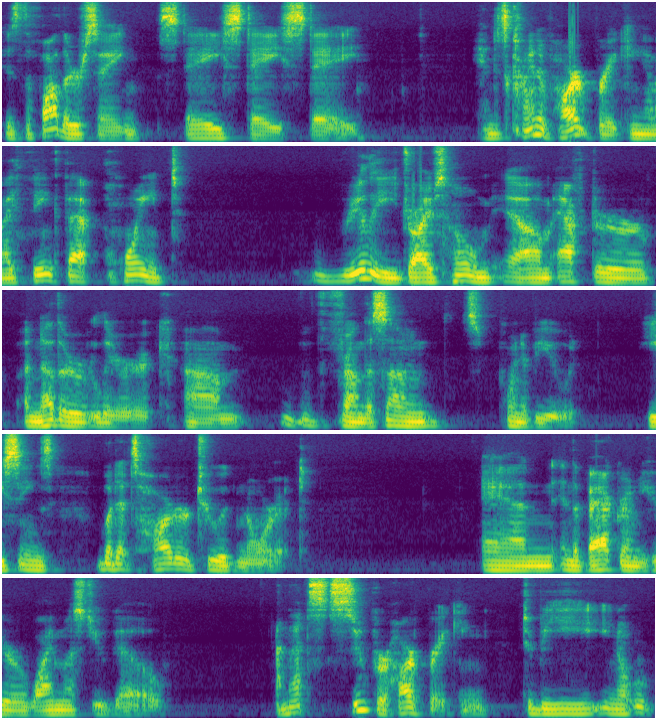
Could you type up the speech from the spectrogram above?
is the father saying, stay, stay, stay. And it's kind of heartbreaking. And I think that point really drives home um, after another lyric um, from the son's point of view. He sings, but it's harder to ignore it and in the background you hear why must you go and that's super heartbreaking to be you know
